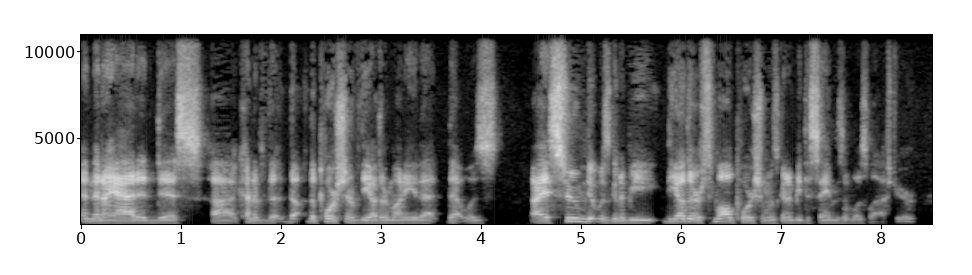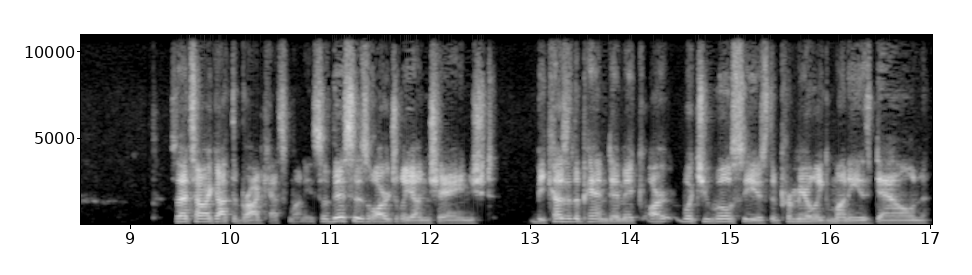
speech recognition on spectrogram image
and then I added this uh, kind of the, the, the portion of the other money that that was I assumed it was going to be the other small portion was going to be the same as it was last year. So that's how I got the broadcast money. So this is largely unchanged because of the pandemic. Our, what you will see is the Premier League money is down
